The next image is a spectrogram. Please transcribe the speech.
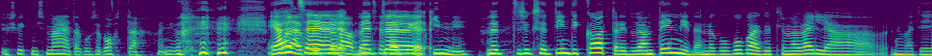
ükskõik mis mäetaguse kohta on ju jah, et see, need, kinni. need siuksed indikaatorid või antennid on nagu kogu aeg ütleme välja niimoodi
